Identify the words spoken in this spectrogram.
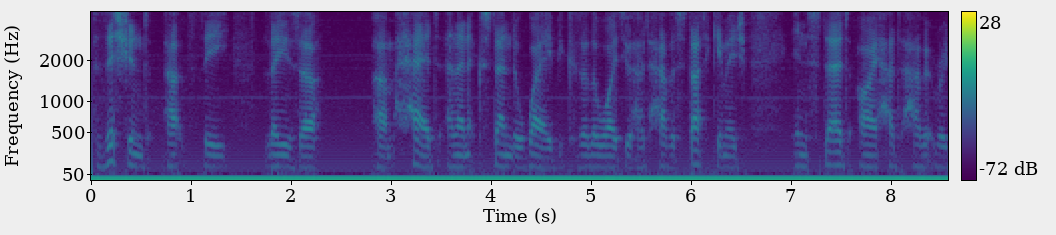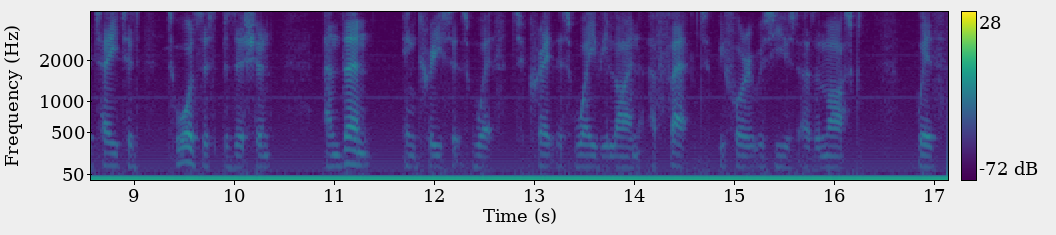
positioned at the laser um, head and then extend away because otherwise you had to have a static image. Instead I had to have it rotated towards this position and then increase its width to create this wavy line effect before it was used as a mask with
